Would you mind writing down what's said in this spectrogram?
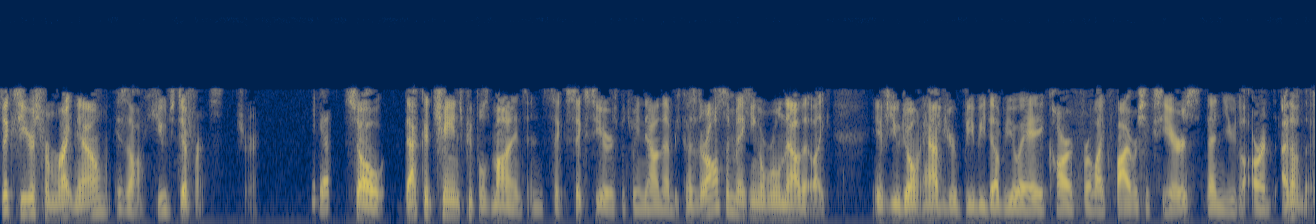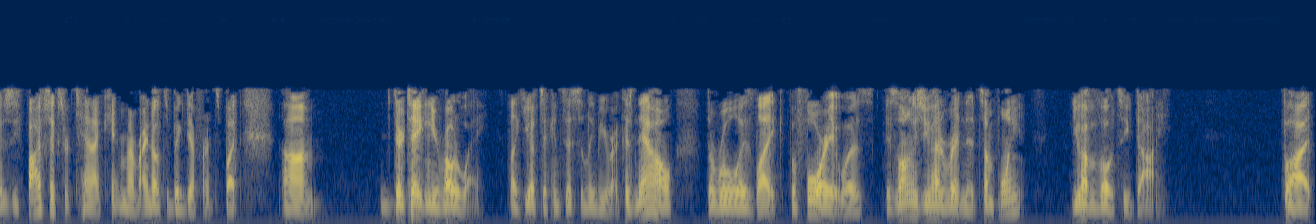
six years from right now is a huge difference. Sure. Yep. So that could change people's minds in six six years between now and then because they're also making a rule now that like if you don't have your BBWAA card for like five or six years, then you or I don't is it five, six, or ten? I can't remember. I know it's a big difference, but um, they're taking your vote away. Like you have to consistently be right because now the rule is like before it was as long as you had written at some point, you have a vote till you die. But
